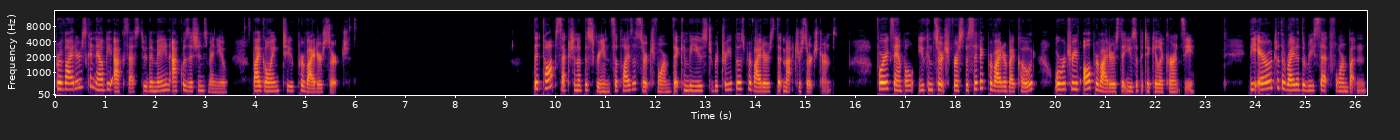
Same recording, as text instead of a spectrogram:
Providers can now be accessed through the main Acquisitions menu by going to Provider Search. The top section of the screen supplies a search form that can be used to retrieve those providers that match your search terms. For example, you can search for a specific provider by code or retrieve all providers that use a particular currency. The arrow to the right of the Reset Form button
